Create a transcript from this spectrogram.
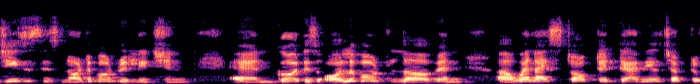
Jesus is not about religion and God is all about love. And uh, when I stopped at Daniel chapter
